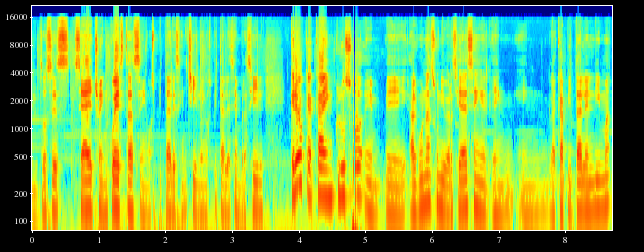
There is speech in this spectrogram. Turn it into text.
Entonces, se ha hecho encuestas en hospitales en Chile, en hospitales en Brasil. Creo que acá incluso en eh, algunas universidades en, en la capital, en Lima,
